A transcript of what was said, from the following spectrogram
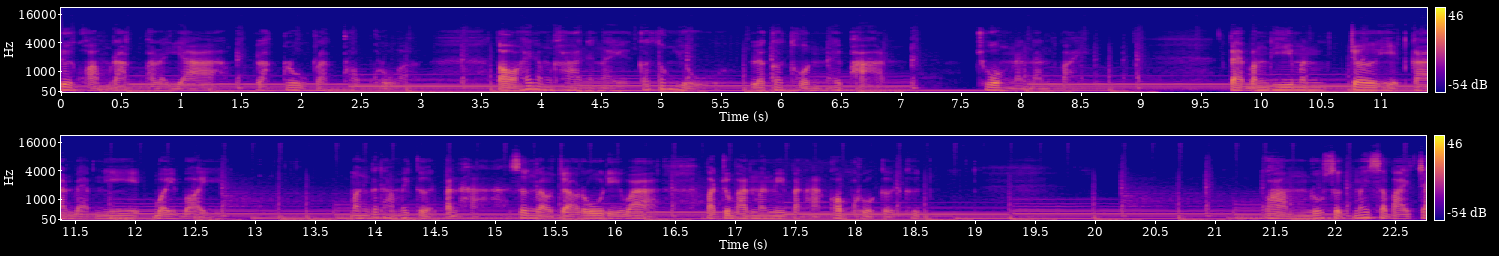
ด้วยความรักภรรยา รักลูกรักครอบครัว ต่อให้นำคาญยังไงก็ต้องอยู่แล้วก็ทนให้ผ่านช่วงนั้นๆไป แต่บางทีมันเจอเหตุการณ์แบบนี้บ่อยๆ มันก็ทำให้เกิดปัญหา ซึ่งเราจะรู้ดีว่าปัจจุบันมันมีปัญหาครอบครัวเกิดขึ้น ความรู้สึกไม่สบายใจ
